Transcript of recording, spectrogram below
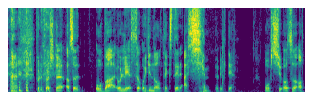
For det første, altså, å, være, å lese originaltekster er kjempeviktig og, altså at,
